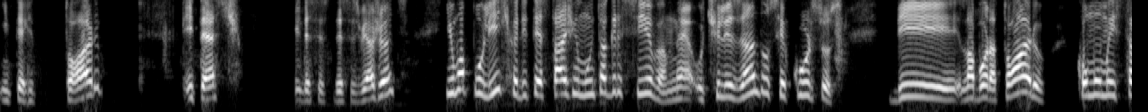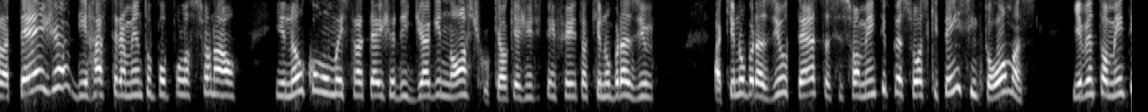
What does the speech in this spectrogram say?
em território e teste desses, desses viajantes, e uma política de testagem muito agressiva, né, utilizando os recursos de laboratório como uma estratégia de rastreamento populacional e não como uma estratégia de diagnóstico, que é o que a gente tem feito aqui no Brasil. Aqui no Brasil, testa-se somente pessoas que têm sintomas e, eventualmente,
